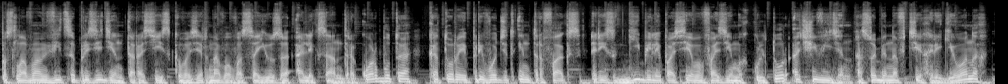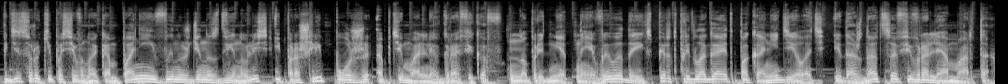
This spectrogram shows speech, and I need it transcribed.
По словам вице-президента Российского зернового союза Александра Корбута, который приводит Интерфакс, риск гибели посевов озимых культур очевиден, особенно в тех регионах, где сроки посевной кампании вынуждены сдвинули вернулись и прошли позже оптимальных графиков. Но предметные выводы эксперт предлагает пока не делать и дождаться февраля-марта.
